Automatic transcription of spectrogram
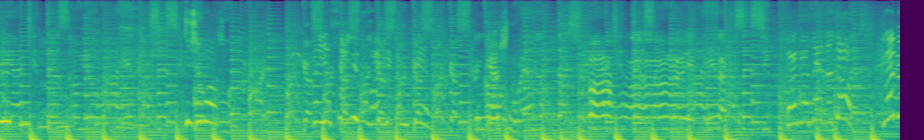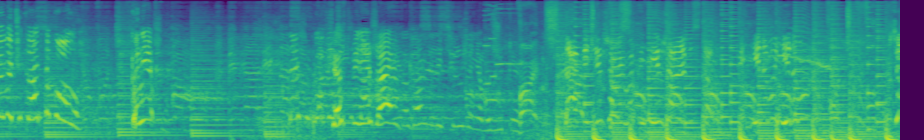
Видно. Дуже важко. Це я самі поганий контент. Конечно. Ай, як красавці. Да, да, да, да, да. Робимо четверте коло. Конечно. Дальше робимо Зараз під'їжджаємо до зони відчуження, мужики. Так, під'їжджаємо, під'їжджаємо, стоп. Їдемо, їдемо. Все.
